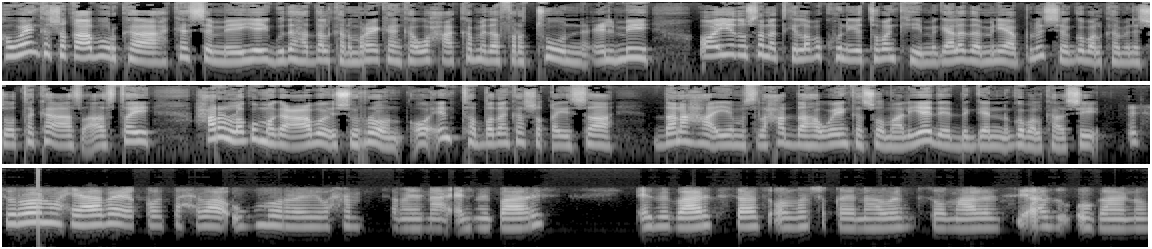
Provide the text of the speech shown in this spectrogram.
haweenka shaqa abuurka ka sameeyey gudaha dalkan maraykanka waxaa ka mid a fartuun cilmi oo iyadu sannadkii laba kun iyo tobankii magaalada minneabolis ee gobolka minnesota ka aas-aastay xarun lagu magacaabo isuroon oo inta badan ka shaqaysa danaha iyo maslaxadda haweenka soomaaliyeed ee degan gobolkaasi. Isuroon waxyaaba ay qotaxbaa ugu horreeya waxaan sameynaa cilmi baaris cilmi baaristaas oo la shaqeyna haweenka soomaalida si aada u ogaano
